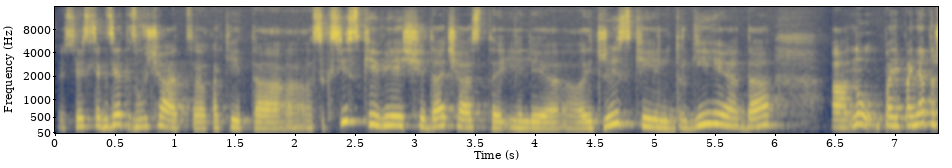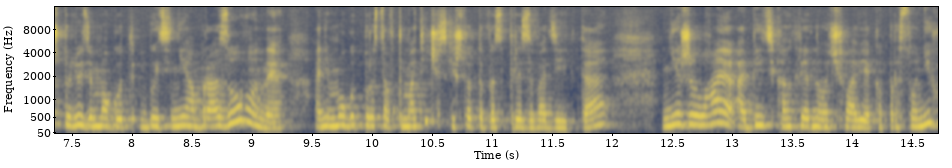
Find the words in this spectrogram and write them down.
То есть если где-то звучат э, какие-то сексистские вещи, да, часто, или иджистские, э, или другие, да, а, ну, понятно, что люди могут быть необразованы, они могут просто автоматически что-то воспроизводить, да, не желая обидеть конкретного человека. Просто у них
